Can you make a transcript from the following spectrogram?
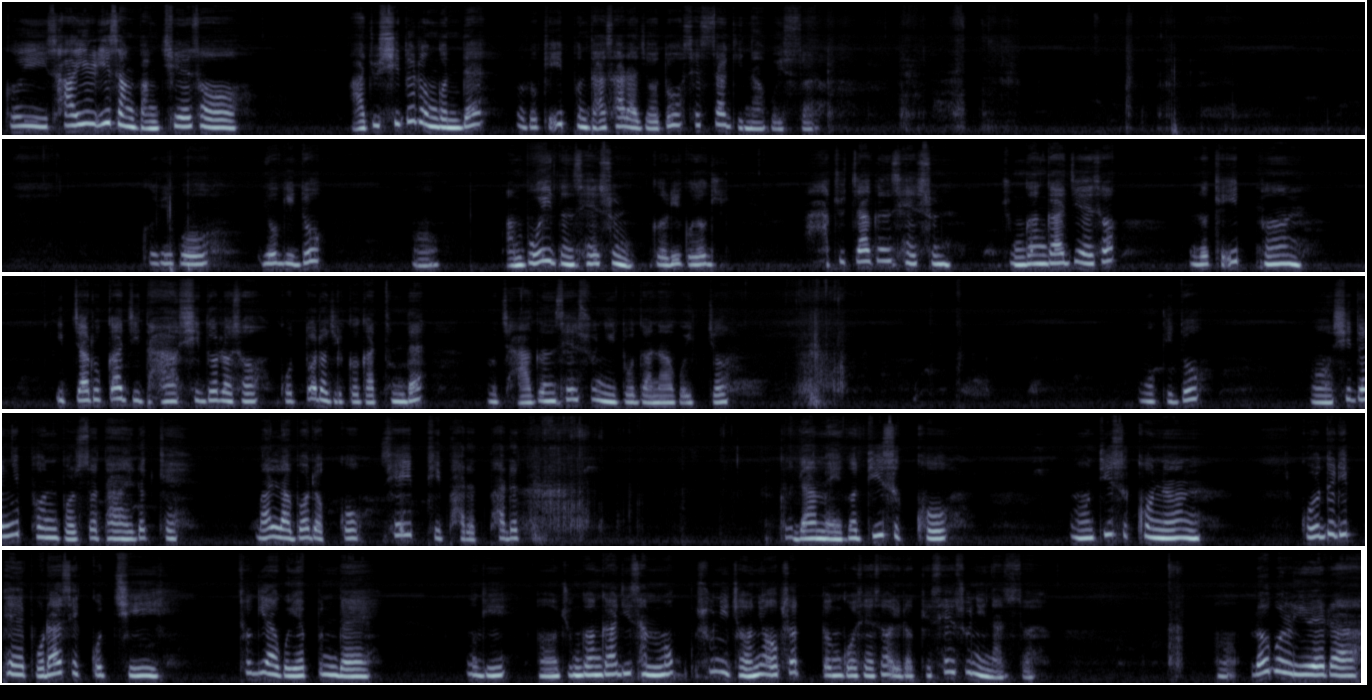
거의 4일 이상 방치해서 아주 시들은 건데 이렇게 잎은 다 사라져도 새싹이 나고 있어요. 그리고 여기도 어, 안 보이던 새순 그리고 여기 아주 작은 새순 중간 가지에서 이렇게 잎은 잎자루까지 다 시들어서 곧 떨어질 것 같은데 요 작은 새순이 돋아나고 있죠. 여기도 어, 시든 잎은 벌써 다 이렇게 말라버렸고 새잎이 파릇파릇 그 다음에 이거 디스코 어, 디스코는 골드잎에 보라색 꽃이 특이하고 예쁜데 여기 어, 중간 가지 삽목 순이 전혀 없었던 곳에서 이렇게 새 순이 났어요. 어, 러블리웨라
